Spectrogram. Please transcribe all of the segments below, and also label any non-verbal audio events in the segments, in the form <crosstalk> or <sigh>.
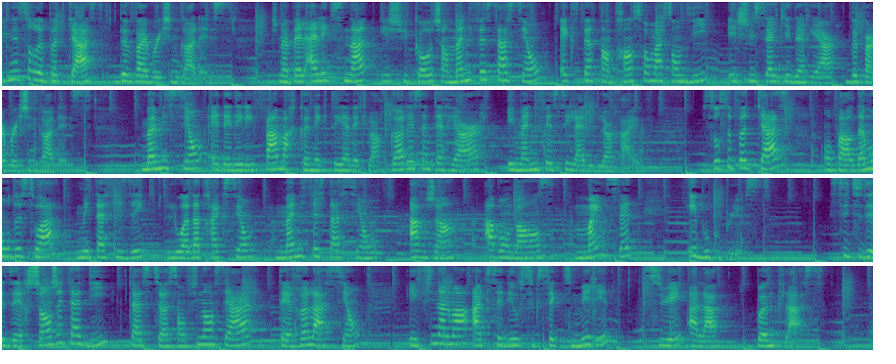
Bienvenue sur le podcast The Vibration Goddess. Je m'appelle Alexina et je suis coach en manifestation, experte en transformation de vie et je suis celle qui est derrière The Vibration Goddess. Ma mission est d'aider les femmes à reconnecter avec leur goddess intérieure et manifester la vie de leurs rêves. Sur ce podcast, on parle d'amour de soi, métaphysique, loi d'attraction, manifestation, argent, abondance, mindset et beaucoup plus. Si tu désires changer ta vie, ta situation financière, tes relations et finalement accéder au succès que tu mérites, tu es à la bonne place.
